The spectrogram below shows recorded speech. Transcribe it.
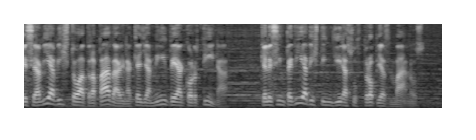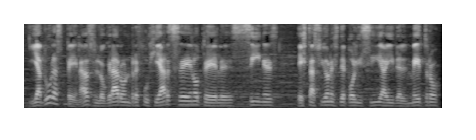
que se había visto atrapada en aquella nívea cortina que les impedía distinguir a sus propias manos y a duras penas lograron refugiarse en hoteles, cines, estaciones de policía y del metro,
